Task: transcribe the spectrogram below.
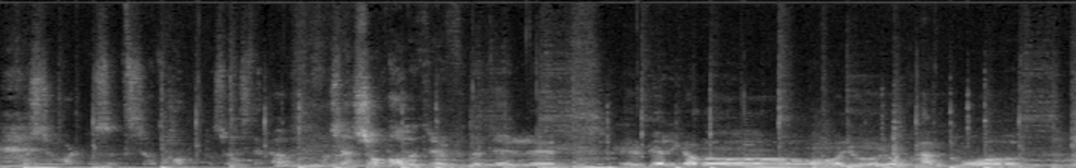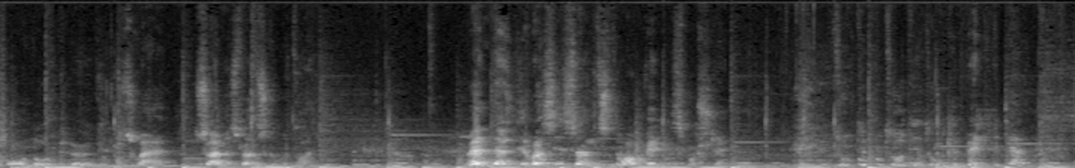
Plutselig har det på så hadde hatt på svensk Og Så jeg så alle triumfene til uh, Bjørgan og, og Johaug og, og Nordkrug. Så er, så er det svensk kommentar. Men jeg si, svenskene var veldig sportslig. De tok det veldig pent.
